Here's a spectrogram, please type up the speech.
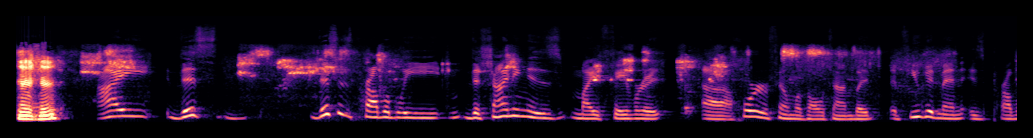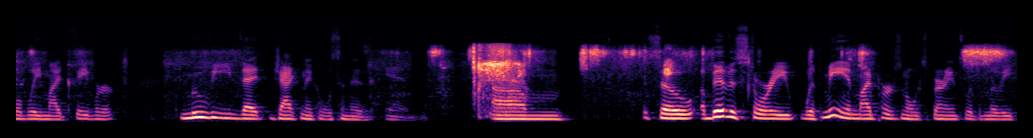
Mhm. I this this is probably The Shining is my favorite uh, horror film of all time, but A Few Good Men is probably my favorite movie that Jack Nicholson is in. Um, so a bit of a story with me and my personal experience with the movie.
